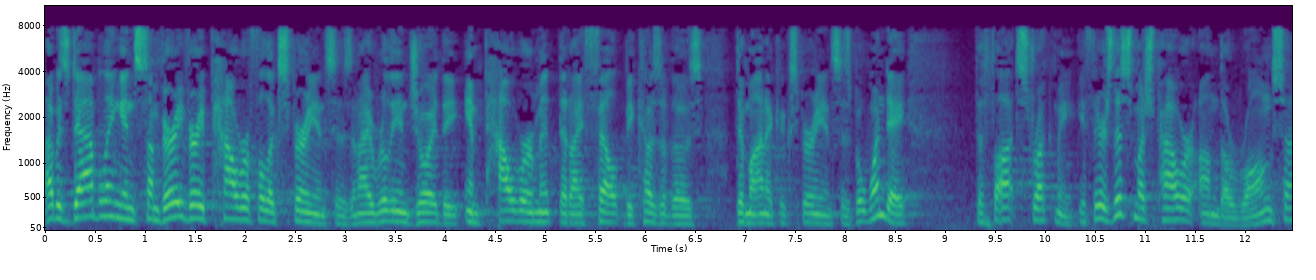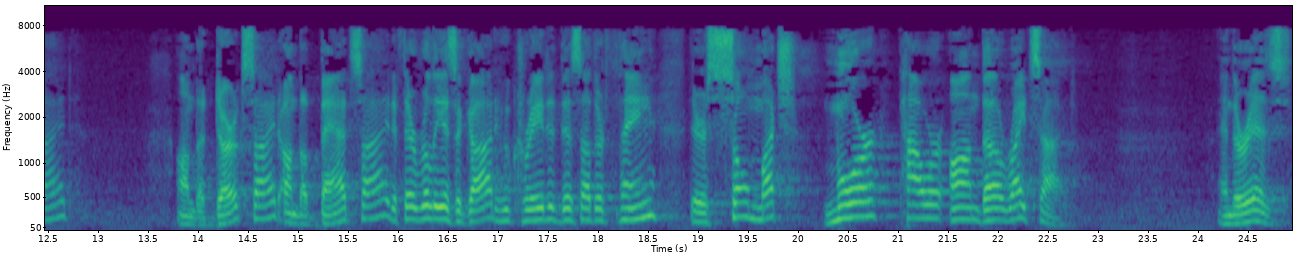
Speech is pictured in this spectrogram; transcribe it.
I was dabbling in some very, very powerful experiences, and I really enjoyed the empowerment that I felt because of those demonic experiences. But one day, the thought struck me if there's this much power on the wrong side, on the dark side, on the bad side, if there really is a God who created this other thing, there is so much more power on the right side. And there is.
